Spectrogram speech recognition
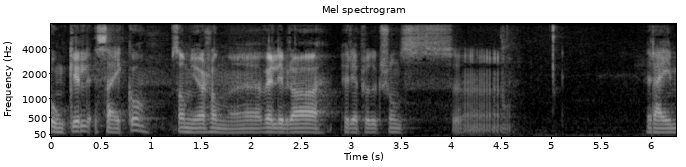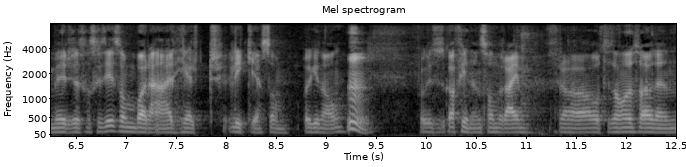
Onkel Seigo, som gjør sånne veldig bra reproduksjonsreimer, skal vi si, som bare er helt like som originalen. Mm. For hvis du skal finne en sånn reim fra 80-tallet, så er jo den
